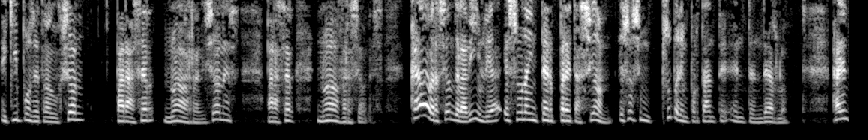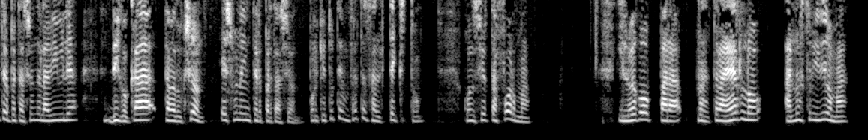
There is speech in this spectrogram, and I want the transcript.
equipos de traducción para hacer nuevas revisiones, para hacer nuevas versiones. Cada versión de la Biblia es una interpretación, eso es súper importante entenderlo. Cada interpretación de la Biblia, digo, cada traducción es una interpretación, porque tú te enfrentas al texto con cierta forma y luego para traerlo a nuestro idioma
